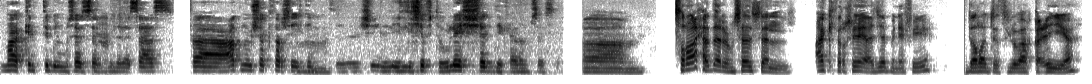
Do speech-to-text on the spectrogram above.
ما كنت تبي المسلسل من الأساس فعطني وش أكثر شيء كنت اللي شفته وليش شدك هذا المسلسل؟ صراحة هذا المسلسل أكثر شيء أعجبني فيه درجة الواقعية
